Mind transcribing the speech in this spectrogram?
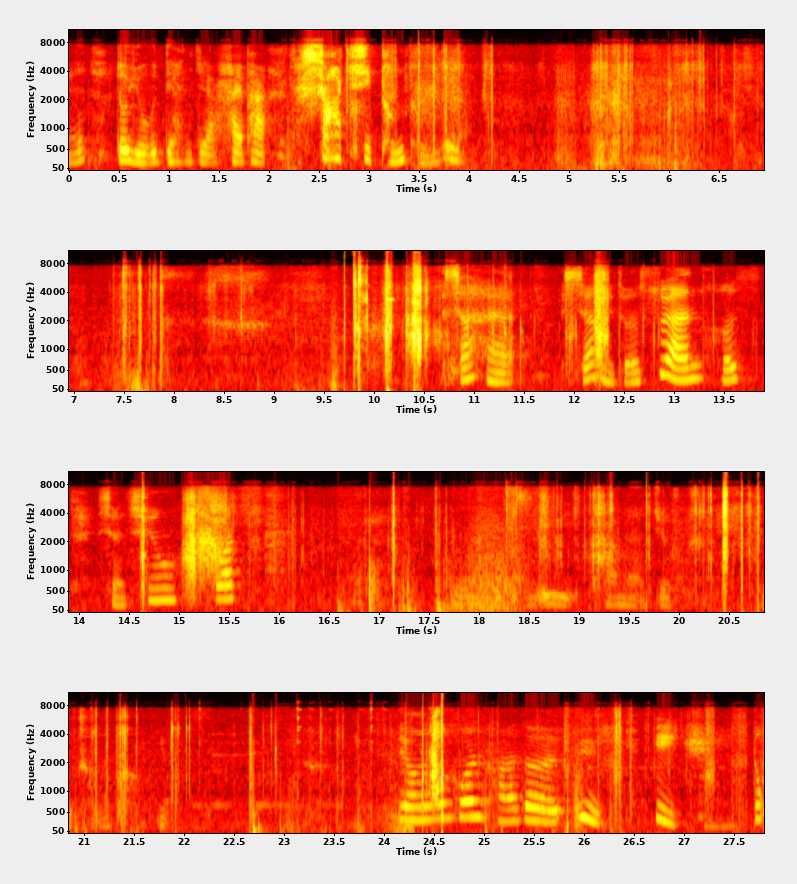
员都有点点害怕，他杀气腾腾的样子。小海小海豚虽然和小青蛙来得及，就就成了朋友。两人观察的一一举一动。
